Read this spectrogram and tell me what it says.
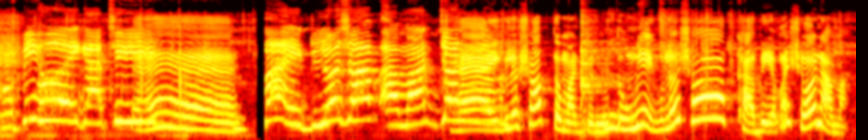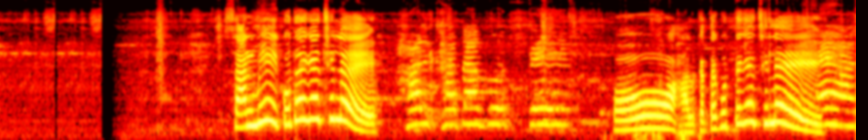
হ্যাপি হয়ে গেছি। হ্যাঁ। মা এগুলো সব আমার জন্য। হ্যাঁ এগুলো সব তোমার জন্য। তুমি এগুলো সব খাবে আমার শোন আমার। সানভি কোথায় গেছিলে? হাল খাতা করতে। ও হালকাতা করতে গেছিলে? হ্যাঁ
